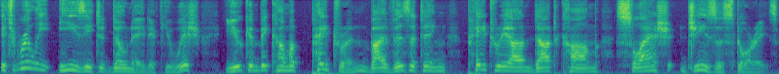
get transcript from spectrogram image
It's really easy to donate if you wish. You can become a patron by visiting patreon.com slash Jesus Stories.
